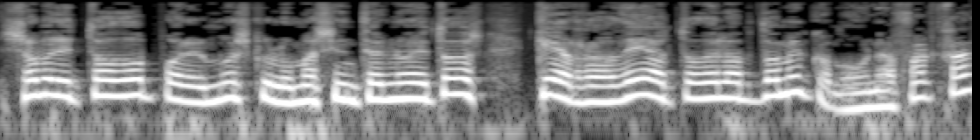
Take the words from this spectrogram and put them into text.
sobre todo por el músculo más interno de todos que rodea todo el abdomen como una faja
